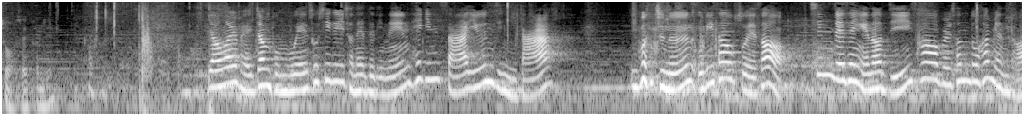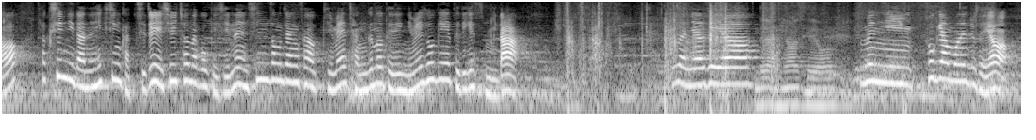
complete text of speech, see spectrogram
편지 없어요 편지? 영월 발전 본부의 소식을 전해드리는 핵인싸 유은지입니다. 이번 주는 우리 사업소에서 신재생 에너지 사업을 선도하면서 혁신이라는 핵심 가치를 실천하고 계시는 신성장 사업팀의 장근호 대리님을 소개해 드리겠습니다. 선생님 안녕하세요. 네 안녕하세요. 선배님 소개 한번 해주세요.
